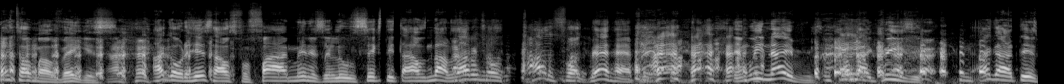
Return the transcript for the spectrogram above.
We talking about Vegas. I go to his house for five minutes and lose sixty thousand dollars. I don't know how the fuck that happened. and we neighbors. I'm like crazy. I got this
